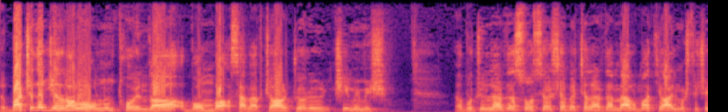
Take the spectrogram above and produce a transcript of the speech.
Bakıda General oğlunun toyunda bomba səbəbkar görün kim imiş? E, Bu günlərdə sosial şəbəkələrdə məlumat yayılmışdı ki,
